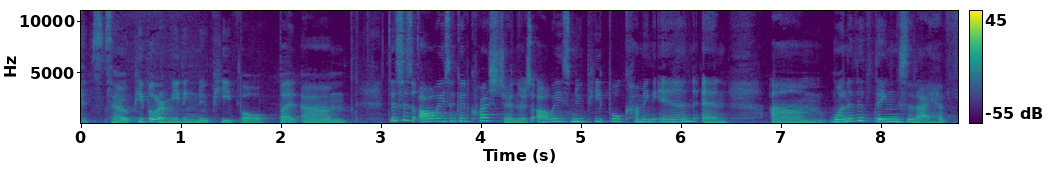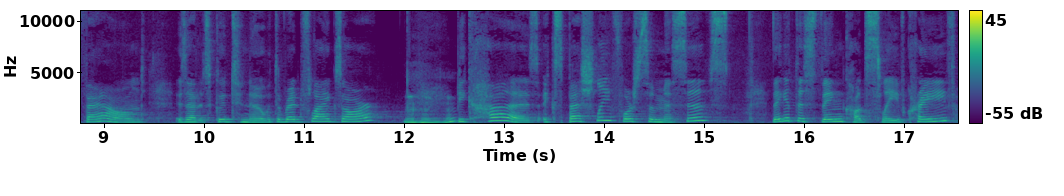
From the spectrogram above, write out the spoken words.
so people are meeting new people, but um, this is always a good question. There's always new people coming in, and um, one of the things that I have found is that it's good to know what the red flags are, because especially for submissives, they get this thing called slave crave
